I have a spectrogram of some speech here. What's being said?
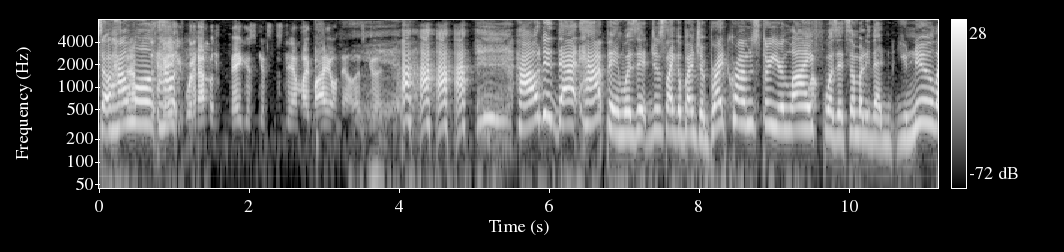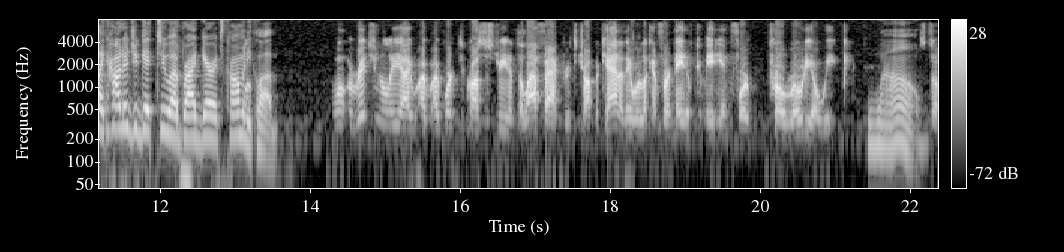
So how long? How Vegas, what happens in Vegas gets to stay on my bio now. That's good. how did that happen? Was it just like a bunch of breadcrumbs through your life? Was it somebody that you knew? Like, how did you get to uh, Brad Garrett's comedy club? Well, originally I, I, worked across the street at the Laugh Factory at Tropicana. They were looking for a native comedian for Pro Rodeo Week. Wow. So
